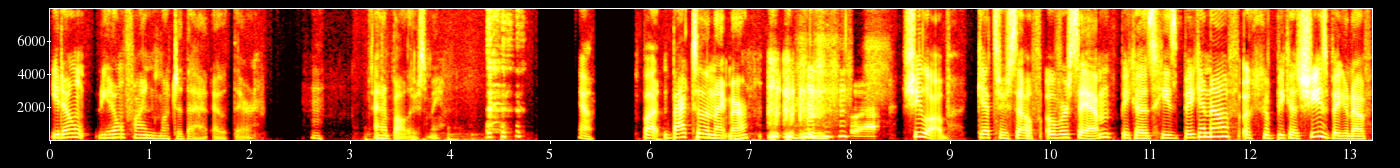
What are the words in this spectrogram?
you don't you don't find much of that out there. Hmm. And it bothers me. Yeah. But back to the nightmare. Blah. Shelob gets herself over Sam because he's big enough, uh, because she's big enough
